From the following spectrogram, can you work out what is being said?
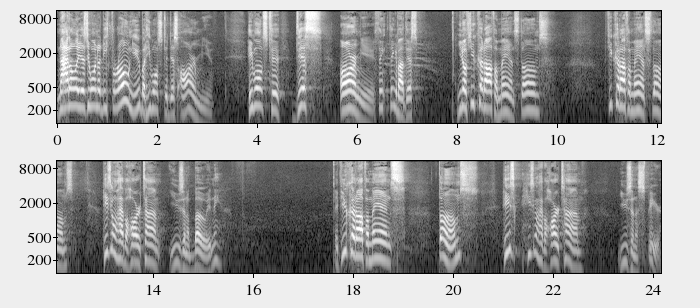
Not only does he want to dethrone you, but he wants to disarm you. He wants to disarm you. Think, think about this. You know, if you cut off a man's thumbs, if you cut off a man's thumbs, he's going to have a hard time using a bow, isn't he? If you cut off a man's thumbs, he's, he's going to have a hard time using a spear.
